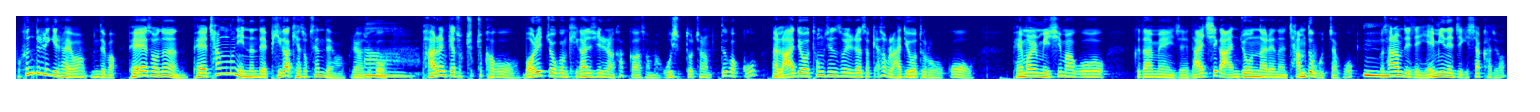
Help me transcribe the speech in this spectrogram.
뭐 흔들리기를 해요. 근데 막 배에서는 배 창문이 있는데 비가 계속 샌대요. 그래가지고 아, 발은 계속 축축하고 머리 쪽은 기관실이랑 가까워서 막 50도처럼 뜨겁고 난 라디오 통신소실에서 계속 라디오 들어오고 배멀미 심하고 그 다음에 이제 날씨가 안 좋은 날에는 잠도 못 자고 음. 그 사람들이 이제 예민해지기 시작하죠.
